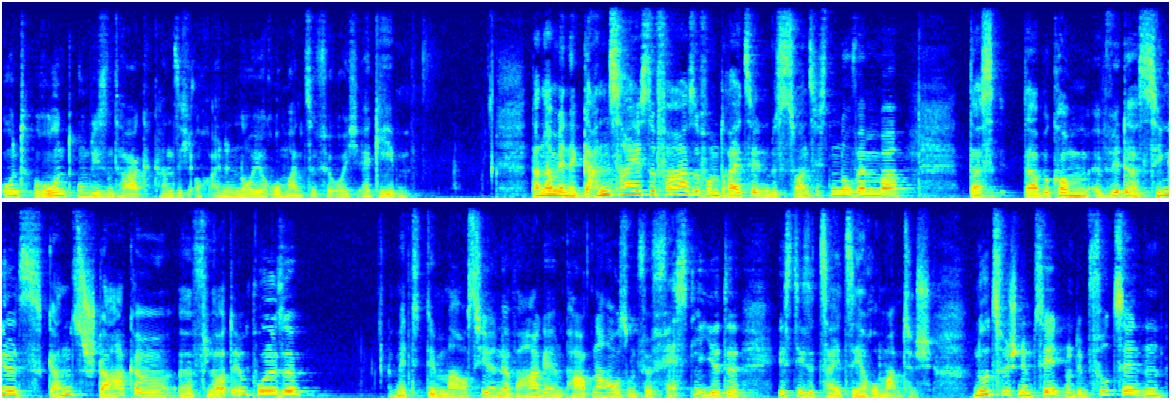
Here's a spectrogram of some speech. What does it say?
und rund um diesen Tag kann sich auch eine neue Romanze für euch ergeben. Dann haben wir eine ganz heiße Phase vom 13. bis 20. November. Das, da bekommen Widder-Singles ganz starke äh, Flirtimpulse mit dem Mars hier in der Waage im Partnerhaus und für Festliierte ist diese Zeit sehr romantisch. Nur zwischen dem 10. und dem 14.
